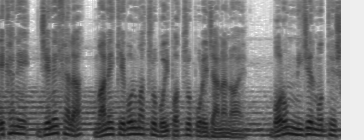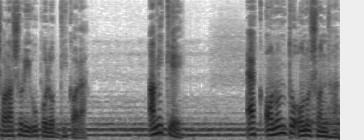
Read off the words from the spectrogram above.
এখানে জেনে ফেলা মানে কেবলমাত্র বইপত্র পড়ে জানা নয়, বরং নিজের মধ্যে সরাসরি উপলব্ধি করা। আমি কে? এক অনন্ত অনুসন্ধান।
